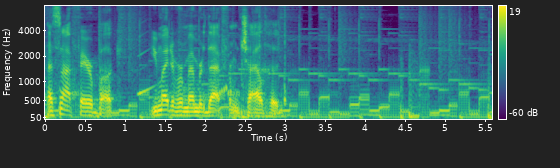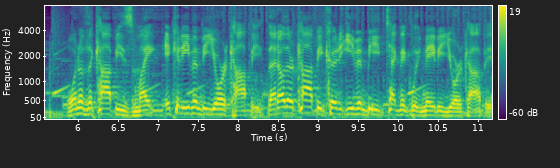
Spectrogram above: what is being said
That's not fair, Buck. You might have remembered that from childhood. One of the copies might, it could even be your copy. That other copy could even be technically maybe your copy.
